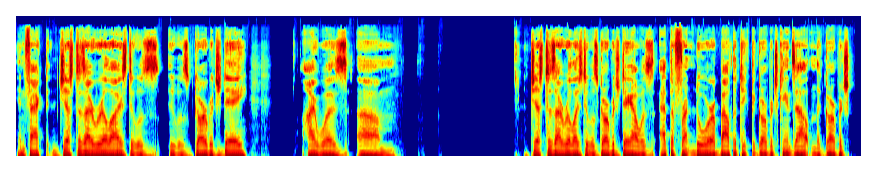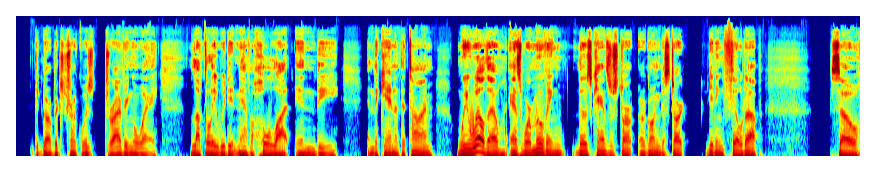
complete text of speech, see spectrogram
In fact, just as I realized it was it was garbage day, I was um just as I realized it was garbage day, I was at the front door about to take the garbage cans out and the garbage the garbage truck was driving away. Luckily, we didn't have a whole lot in the in the can at the time. We will though, as we're moving, those cans are start are going to start getting filled up. So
